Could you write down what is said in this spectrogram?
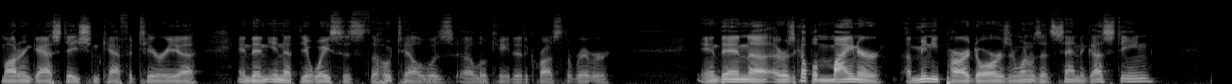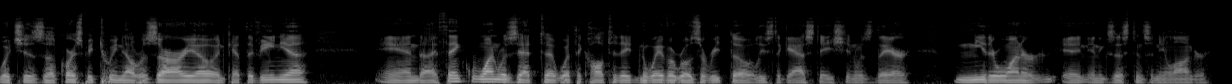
modern gas station, cafeteria, and then in at the Oasis, the hotel was uh, located across the river. And then uh, there was a couple minor uh, mini Paradors, and one was at San Agustin, which is, of course, between El Rosario and Catavina. And I think one was at uh, what they call today Nuevo Rosarito, at least a gas station was there. Neither one are in, in existence any longer.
